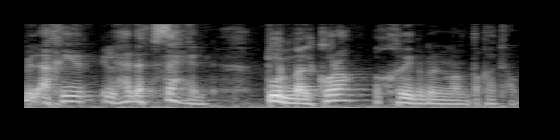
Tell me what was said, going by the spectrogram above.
بالأخير الهدف سهل. طول ما الكرة قريبة من منطقتهم.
